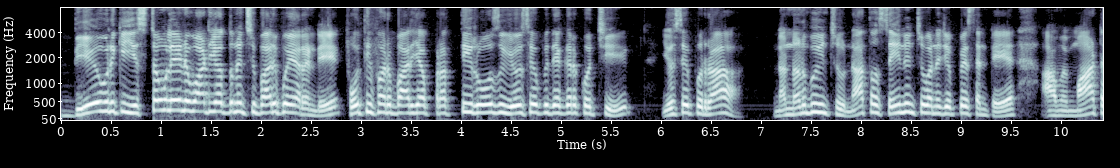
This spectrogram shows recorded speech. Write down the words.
దేవునికి ఇష్టం లేని వాటి యొద్ద నుంచి పారిపోయారండి. పోతిఫర్ భార్య ప్రతిరోజు యోసేపు దగ్గరకు వచ్చి యోసేపు రా నన్ను అనుభవించు నాతో సైనించు అని చెప్పేసి అంటే ఆమె మాట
